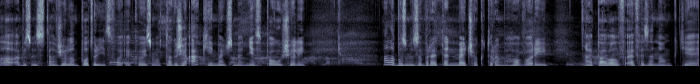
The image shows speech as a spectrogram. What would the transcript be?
aby sme sa žili len potvrdiť svoj egoizmus. Takže aký meč sme dnes použili? Alebo sme zobrali ten meč, o ktorom hovorí Pavel v Efezanom, kde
